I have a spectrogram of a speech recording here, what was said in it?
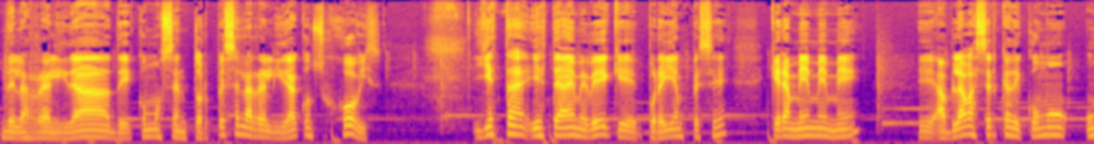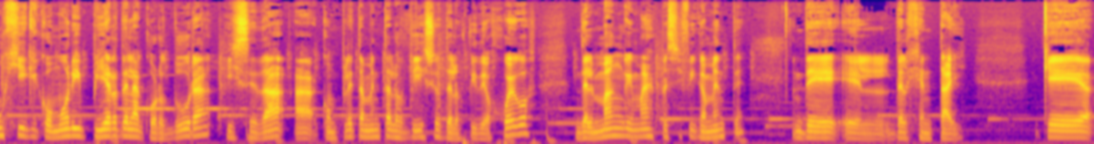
de la realidad, de cómo se entorpece la realidad con sus hobbies. Y, esta, y este AMB que por ahí empecé, que era Meme eh, hablaba acerca de cómo un hikikomori pierde la cordura y se da completamente a los vicios de los videojuegos, del manga y más específicamente del hentai. Que,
